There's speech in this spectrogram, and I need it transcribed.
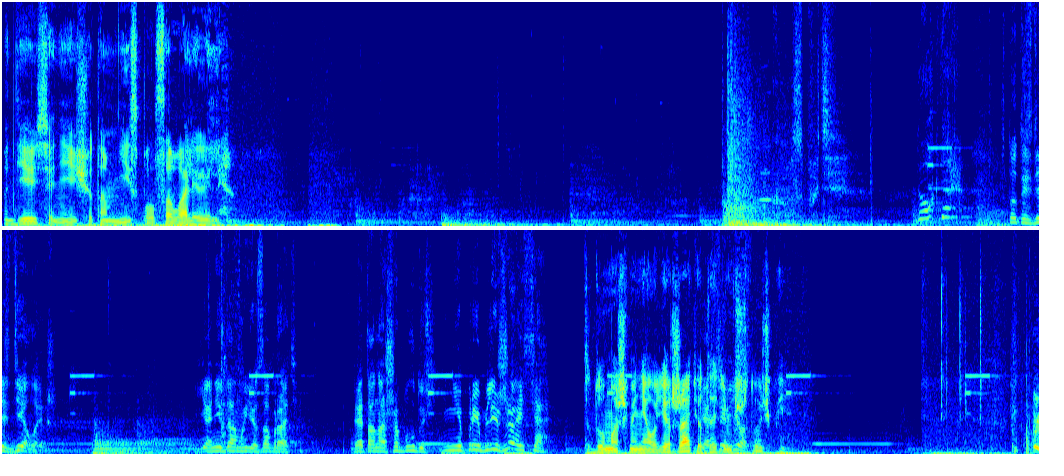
Надеюсь, они еще там не исполсовали или. Здесь делаешь? Я не дам ее забрать. Это наше будущее. Не приближайся! Ты думаешь меня удержать Я вот этим серьезно. штучкой? Ты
